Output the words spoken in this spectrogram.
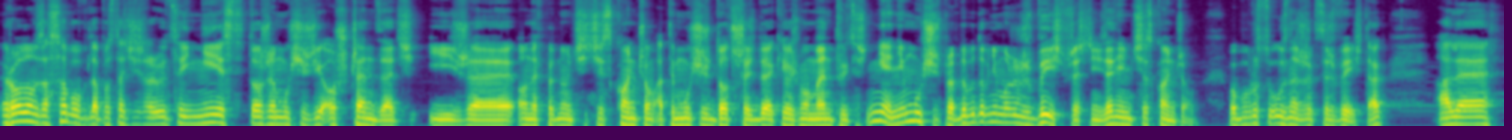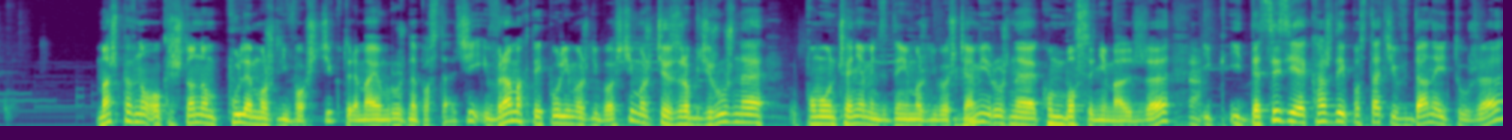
Rolą zasobów dla postaci czarującej nie jest to, że musisz je oszczędzać i że one w pewnym momencie się skończą, a ty musisz dotrzeć do jakiegoś momentu i coś. Nie, nie musisz, prawdopodobnie możesz wyjść wcześniej, zanim ci się skończą, bo po prostu uznasz, że chcesz wyjść, tak? Ale masz pewną określoną pulę możliwości, które mają różne postaci i w ramach tej puli możliwości możecie zrobić różne połączenia między tymi możliwościami, mm. różne kombosy niemalże tak. I, I, decyzje każdej postaci w danej turze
